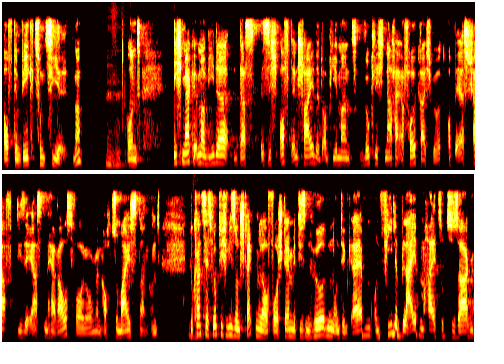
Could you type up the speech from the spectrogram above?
auf dem Weg zum Ziel. Ne? Mhm. Und ich merke immer wieder, dass sich oft entscheidet, ob jemand wirklich nachher erfolgreich wird, ob er es schafft, diese ersten Herausforderungen auch zu meistern. Und du kannst dir das wirklich wie so einen Streckenlauf vorstellen mit diesen Hürden und den Gräben. Und viele bleiben halt sozusagen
